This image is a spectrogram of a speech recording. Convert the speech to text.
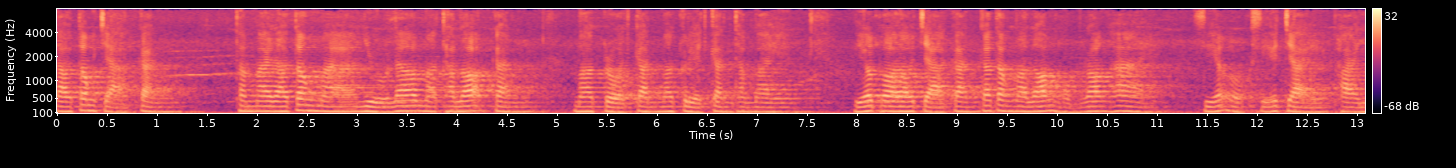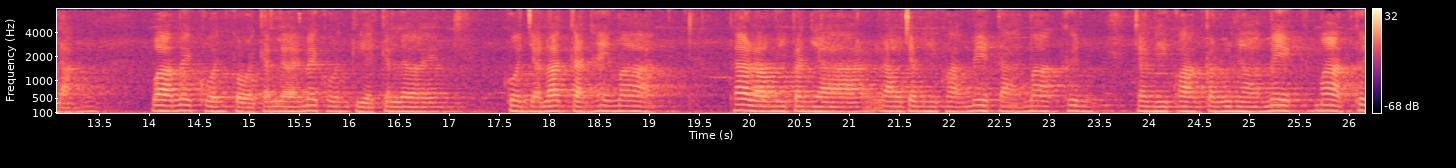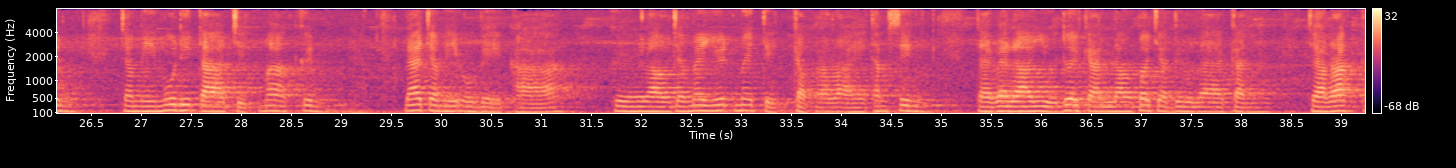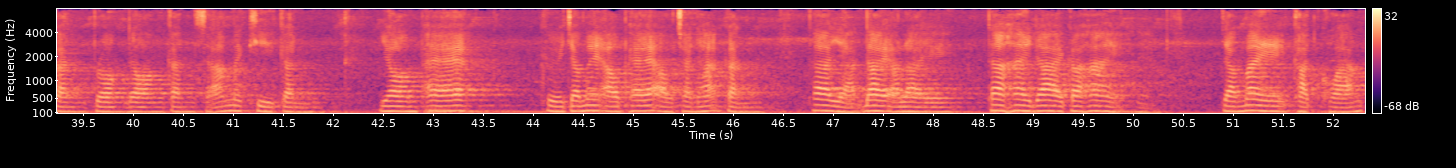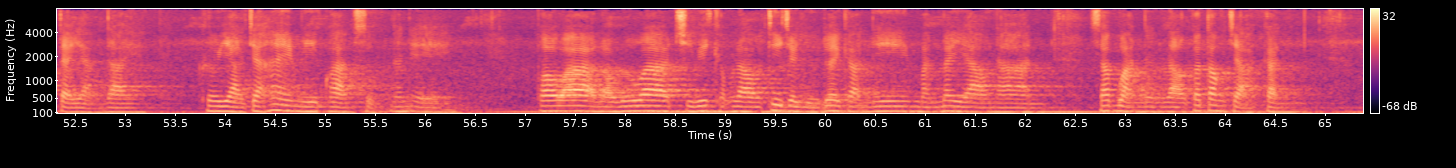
เราต้องจากกัน ทำไมเราต้องมาอยู่แล้วมาทะเลาะกัน มาโกรธกันมาเกลียดกันทำไม เดี๋ยวพอเราจากกันก็ต้องมาร้องห่มร้องไห้ เสียอกเสียใจภายหลัง ว่าไม่ควรโกรธกันเลย ไม่ควรเกลียดกันเลย ควรจะรักกันให้มาก ถ้าเรามีปัญญาเราจะมีความเมตตามากขึ้น จะมีความกรุณาเมฆมากขึ้น จะมีมุทิตาจิตมากขึ้น และจะมีอุเบกขา คือเราจะไม่ยึดไม่ติดกับอะไรทั้งสิ้น แต่เวลาอยู่ด้วยกันเราก็จะดูแลกัน จะรักกันปรองดองกันสามัคคีกัน ยอมแพ้ คือจะไม่เอาแพ้เอาชนะกัน ถ้าอยากได้อะไร ถ้าให้ได้ก็ให้ จะไม่ขัดขวางแต่อย่างใด คืออยากจะให้มีความสุขนั่นเอง เพราะว่าเรารู้ว่าชีวิตของเราที่จะอยู่ด้วยกันนี้มันไม่ยาวนาน สักวันหนึ่งเราก็ต้องจากกัน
